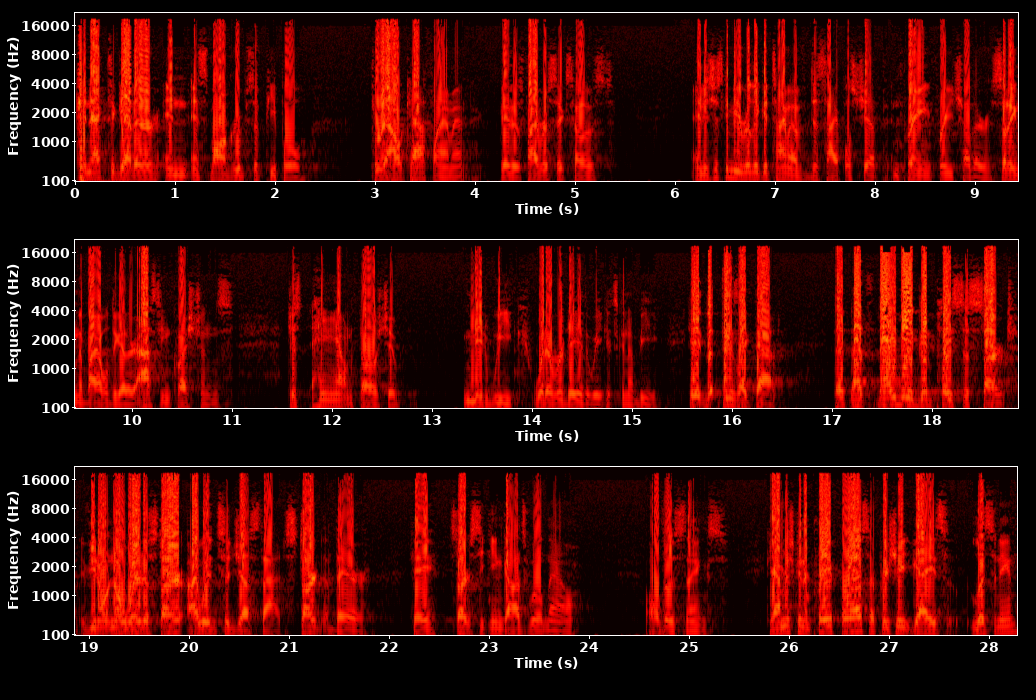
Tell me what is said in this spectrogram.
connect together in, in small groups of people throughout Cathlamet. Okay, there's five or six hosts. And it's just going to be a really good time of discipleship and praying for each other, studying the Bible together, asking questions, just hanging out in fellowship midweek, whatever day of the week it's going to be. Okay, th- things like that. That, that. that would be a good place to start. If you don't know where to start, I would suggest that. Start there. Okay? Start seeking God's will now. All those things. Okay, I'm just going to pray for us. I appreciate you guys listening.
